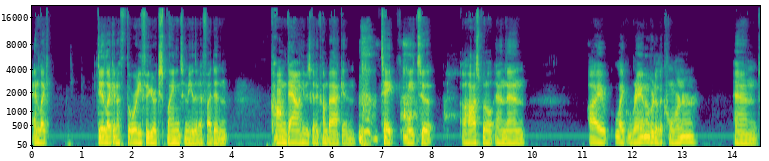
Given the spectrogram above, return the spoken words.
And like did like an authority figure explaining to me that if i didn't calm down he was going to come back and take me to a hospital and then i like ran over to the coroner and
